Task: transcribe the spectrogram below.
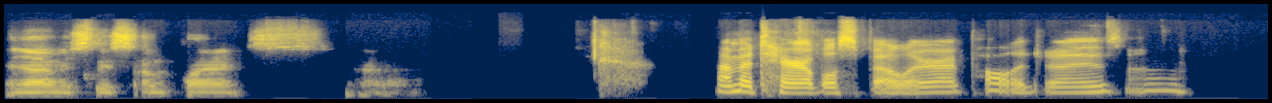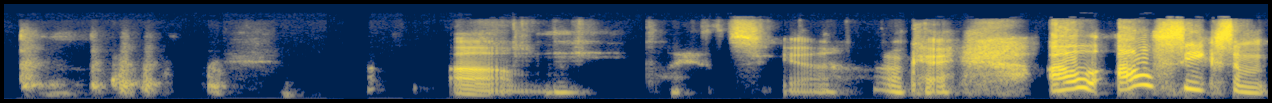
And obviously some plants. Uh, I'm a terrible speller. I apologize. Um, yeah. Okay. I'll I'll seek some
